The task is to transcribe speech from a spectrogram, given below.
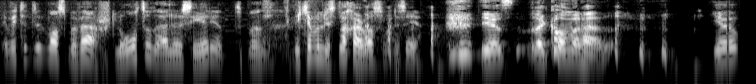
jag vet inte vad som är värst, låten eller serien. Men ni kan väl lyssna själva så får ni se. Yes, den kommer här. Jo.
